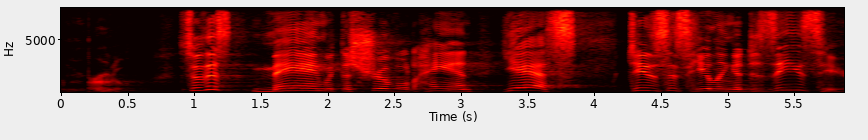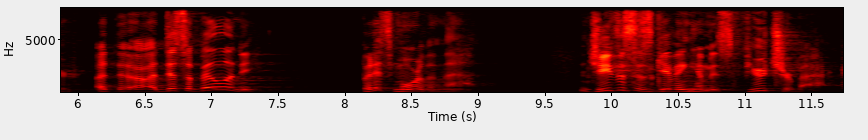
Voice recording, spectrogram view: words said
and brutal. So this man with the shriveled hand, yes, Jesus is healing a disease here, a, a disability. But it's more than that. Jesus is giving him his future back.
